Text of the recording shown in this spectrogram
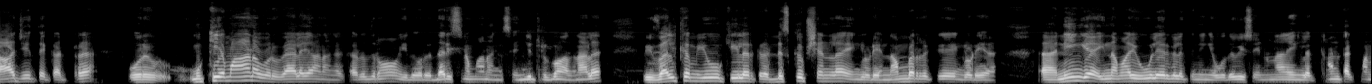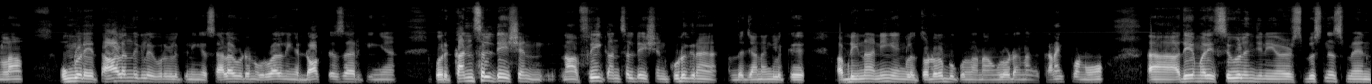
ராஜ்யத்தை கட்டுற ஒரு முக்கியமான ஒரு வேலையா நாங்க கருதுறோம். இது ஒரு தரிசனமா நாங்க செஞ்சுட்டு இருக்கோம் அதனால வி வெல்கம் யூ கீழே இருக்கிற டிஸ்கிரிப்ஷன்ல எங்களுடைய நம்பர் இருக்கு. எங்களுடைய நீங்க இந்த மாதிரி ஊழியர்களுக்கு நீங்க உதவி செய்யணும்னா எங்களை காண்டாக்ட் பண்ணலாம். உங்களுடைய தாளந்துகளை இவர்களுக்கு நீங்க செலவிடணும். ஒருவேளை நீங்க டாக்டர்ஸா இருக்கீங்க. ஒரு கன்சல்டேஷன் நான் ஃப்ரீ கன்சல்டேஷன் கொடுக்குறேன் அந்த ஜனங்களுக்கு அப்படின்னா நீங்க எங்களை தொடர்பு கொள்ளலாம். நான் உங்களோட கனெக்ட் பண்ணுவோம். அதே மாதிரி சிவில் இன்ஜினியர்ஸ் பிஸ்னஸ் மேன்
